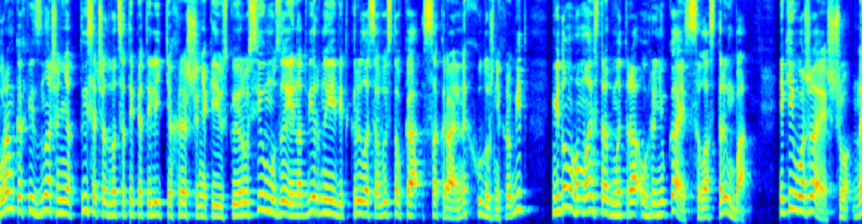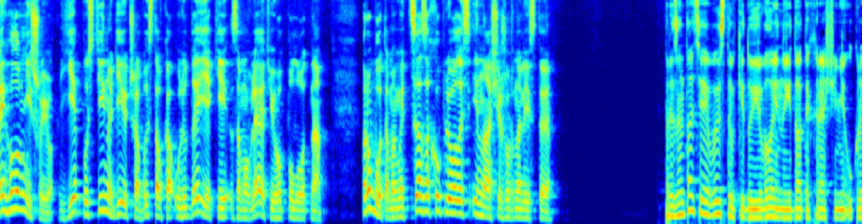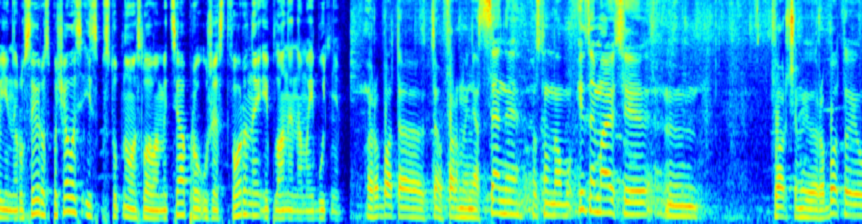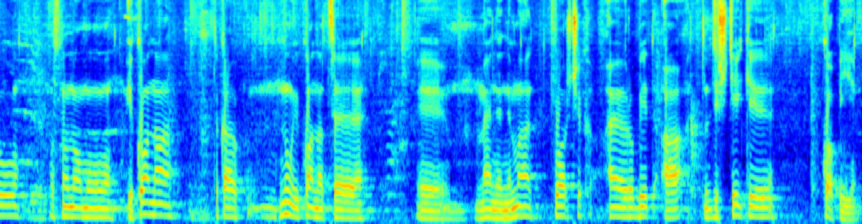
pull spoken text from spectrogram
У рамках відзначення 1025-ліття хрещення Київської Русі в музеї надвірної відкрилася виставка сакральних художніх робіт відомого майстра Дмитра Угринюка із села Стримба, який вважає, що найголовнішою є постійно діюча виставка у людей, які замовляють його полотна. Роботами митця захоплювались і наші журналісти. Презентація виставки до ювілейної дати хрещення України Руси розпочалась із вступного слова митця про уже створене і плани на майбутнє. Робота це оформлення сцени в основному і займаюся ем, творчою роботою. В основному ікона. Така, ну, ікона це е, в мене нема творчих е, робіт, а тільки копії.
